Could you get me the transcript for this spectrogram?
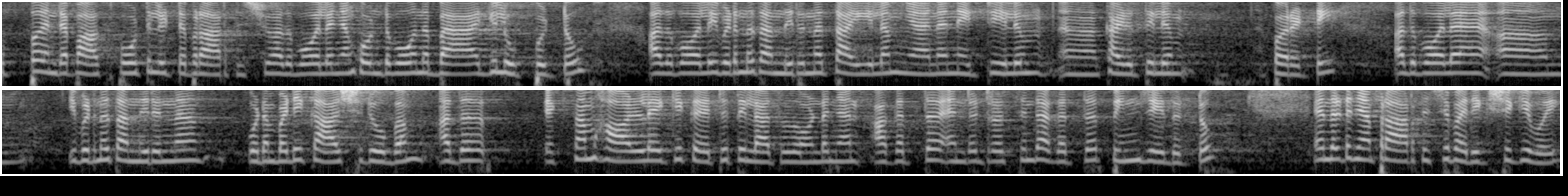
ഉപ്പ് എന്റെ പാസ്പോർട്ടിലിട്ട് പ്രാർത്ഥിച്ചു. അതുപോലെ ഞാൻ കൊണ്ടുപോകുന്ന ബാഗിൽ ഉപ്പിട്ടു. അതുപോലെ ഇവിടുന്ന് തന്നിരുന്ന തൈലം ഞാൻ നെറ്റിയിലും കഴുത്തിലും പുരട്ടി. അതുപോലെ ഇവിടുന്ന് തന്നിരുന്ന ഉടമ്പടി കാശ് രൂപം അത് എക്സാം ഹാളിലേക്ക് കയറ്റത്തില്ലാത്തതുകൊണ്ട് ഞാൻ അകത്ത് എന്റെ ഡ്രസ്സിന്റെ അകത്ത് പിൻ ചെയ്തിട്ടു. എന്നിട്ട് ഞാൻ പ്രാർത്ഥിച്ച് പരീക്ഷയ്ക്ക് പോയി.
